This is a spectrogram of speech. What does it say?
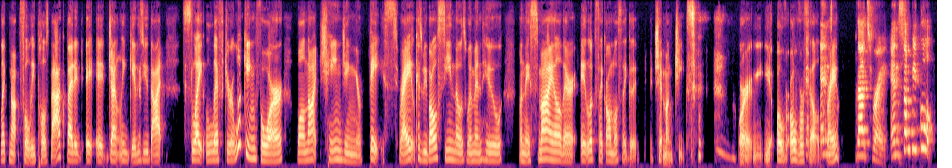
like not fully mm-hmm. pulls back, but it, it, it gently gives you that slight lift you're looking for while not changing your face, right? Because we've all seen those women who, when they smile, they're it looks like almost like a, a chipmunk cheeks or you know, over overfilled, and right? That's right. And some people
